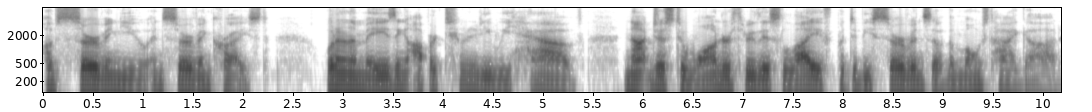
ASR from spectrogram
of serving you and serving Christ. What an amazing opportunity we have not just to wander through this life, but to be servants of the Most High God.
